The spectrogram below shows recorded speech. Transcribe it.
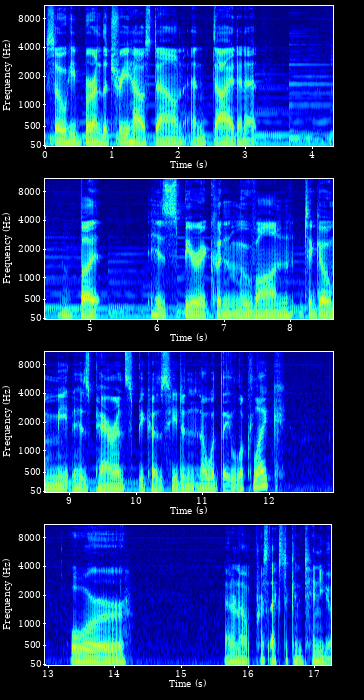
So he burned the treehouse down and died in it. But his spirit couldn't move on to go meet his parents because he didn't know what they looked like. Or. I don't know. Press X to continue.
